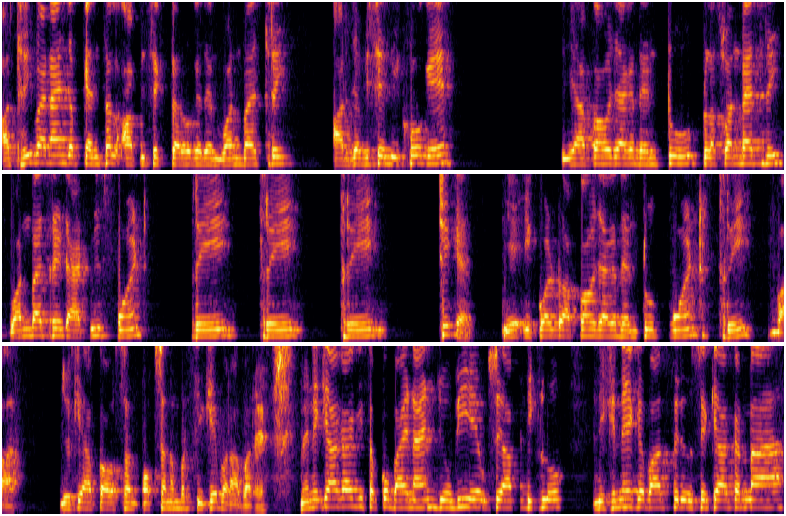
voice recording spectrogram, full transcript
और थ्री बाय नाइन जब कैंसिल आप इसे करोगे देन वन बाय थ्री और जब इसे लिखोगे, ये आपका हो जाएगा then two plus one by three one by three that means point three three three ठीक है? ये इक्वल टू आपका हो जाएगा देन टू पॉइंट थ्री बार जो कि आपका ऑप्शन ऑप्शन नंबर सी के बराबर है। मैंने क्या कहा कि सबको बाय नाइन जो भी है, उसे आप लिख लो। लिखने के बाद फिर उसे क्या करना है?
